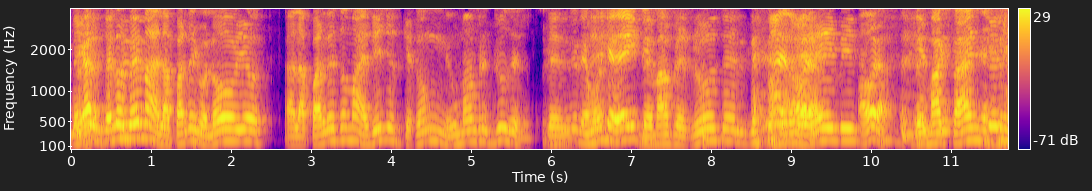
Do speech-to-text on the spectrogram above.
Legal, usted los ve, ma, a la par de Golovio, a la par de esos maecillos que son De un Manfred Russell. de, de Jorge Davis. de Manfred Russell, de Jorge ahora- Davis, Ahora. de este, Max Sánchez.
